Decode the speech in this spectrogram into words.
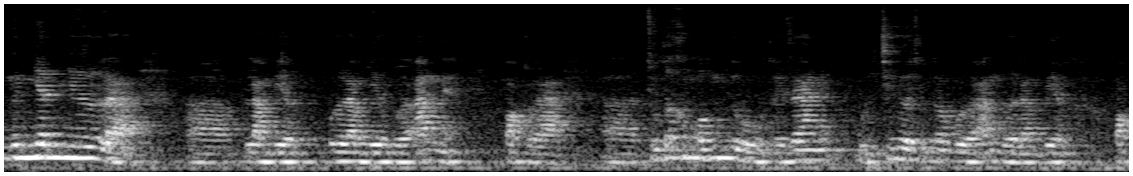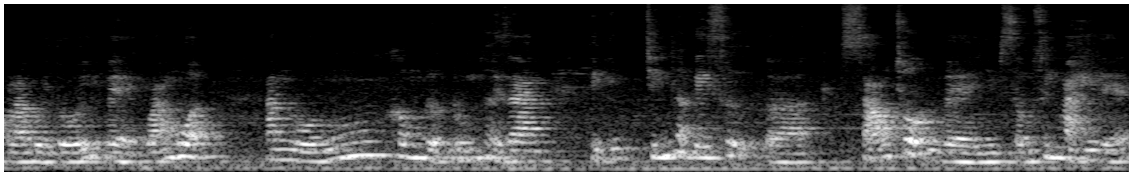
nguyên nhân như là uh, làm việc vừa làm việc vừa ăn này hoặc là uh, chúng ta không có đủ thời gian buổi trưa chúng ta vừa ăn vừa làm việc hoặc là buổi tối về quá muộn ăn uống không được đúng thời gian thì cái, chính là cái sự uh, xáo trộn về nhịp sống sinh hoạt như thế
